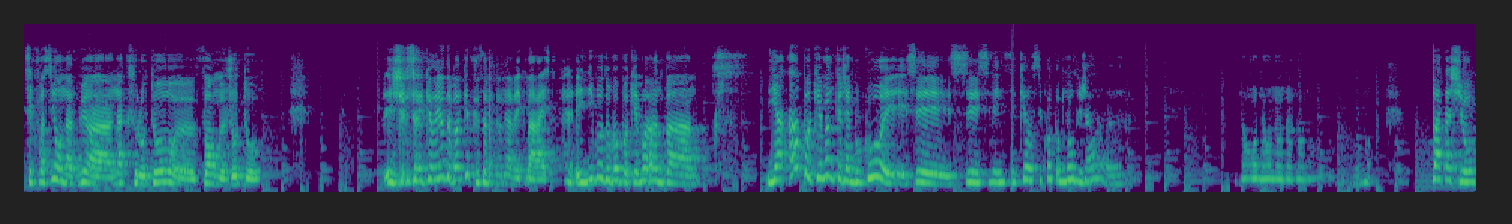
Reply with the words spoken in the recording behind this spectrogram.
Cette fois-ci, on a vu un Axolotl euh, forme Johto. Et je serais curieux de voir qu'est-ce que ça va donner avec Marest. Et niveau nouveau Pokémon, ben... Il y a un Pokémon que j'aime beaucoup et, c'est... C'est quoi comme nom déjà euh? Non, non, non, non, non, non. Patachio.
